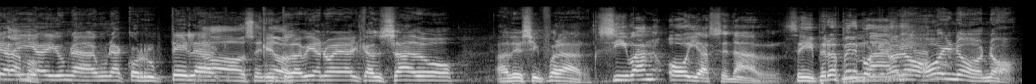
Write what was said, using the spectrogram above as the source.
explicamos. hay una, una corruptela No, que señor. todavía no he alcanzado a descifrar. Si van hoy a cenar, Sí, pero espere porque. No, Mañana. no, hoy no, no.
